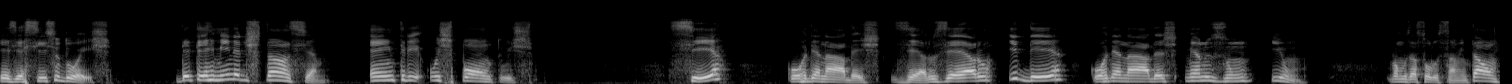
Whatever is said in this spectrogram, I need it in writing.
Exercício 2. Determine a distância entre os pontos C, coordenadas 0, 0, e D, coordenadas menos 1 e 1. Vamos à solução então?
